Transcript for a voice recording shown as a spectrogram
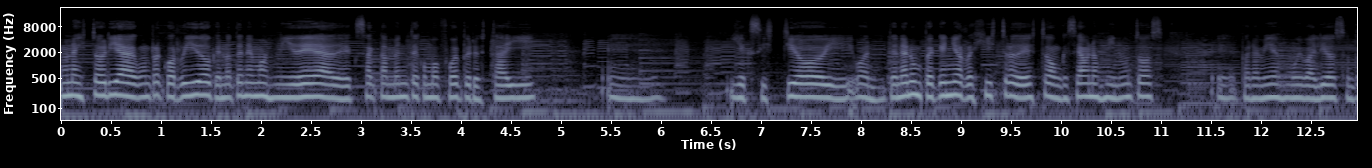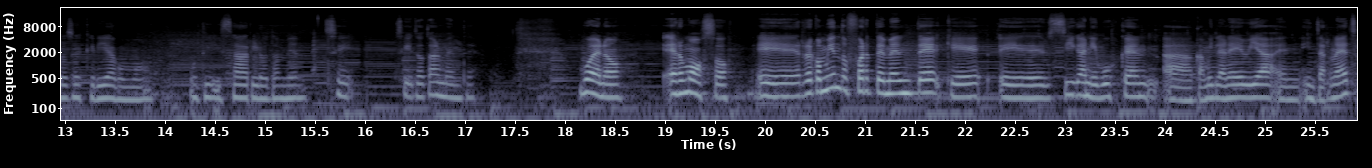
una historia, un recorrido que no tenemos ni idea de exactamente cómo fue, pero está ahí y existió. Y bueno, tener un pequeño registro de esto, aunque sea unos minutos, eh, para mí es muy valioso, entonces quería como utilizarlo también. Sí, sí, totalmente. Bueno, hermoso. Eh, recomiendo fuertemente que eh, sigan y busquen a Camila Nevia en internet.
